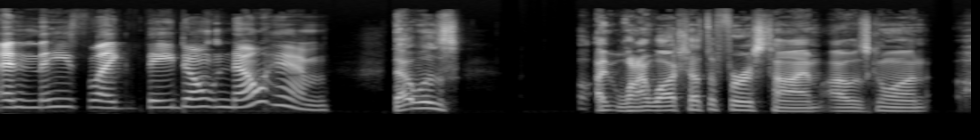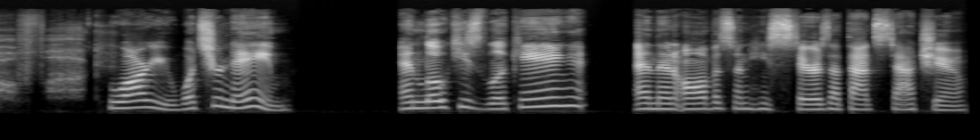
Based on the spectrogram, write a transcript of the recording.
and he's like, "They don't know him. that was I, when I watched that the first time. I was going, "Oh fuck." Who are you? What's your name?" And Loki's looking, and then all of a sudden he stares at that statue.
